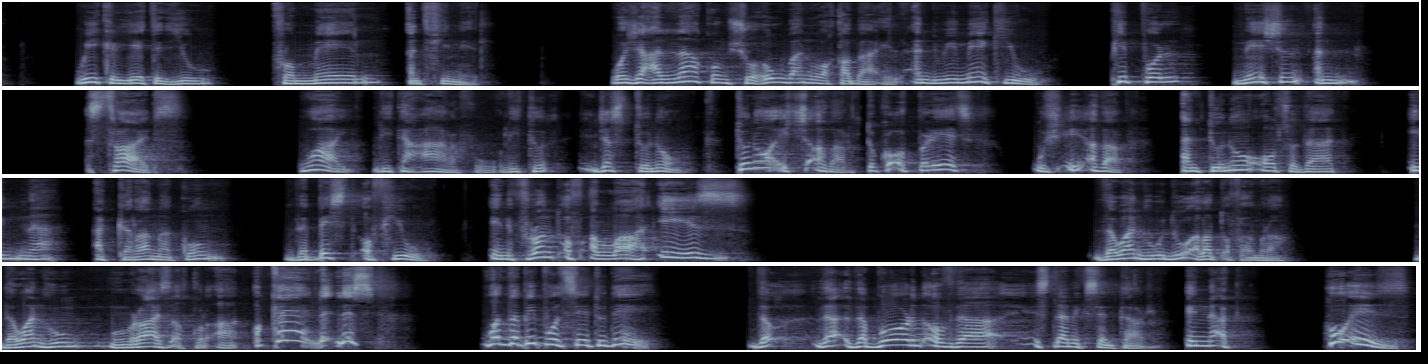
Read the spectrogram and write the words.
we created you from male and female. وجعلناكم شعوبا وقبائل and we make you people, nation and stripes. Why? لتعارفوا لت... just to know to know each other to cooperate with each other and to know also that إن أكرمكم the best of you in front of Allah is the one who do a lot of umrah the one who memorize the Quran. Okay, let- let's, what the people say today. The, the, the board of the Islamic Center. إن أك, who is?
